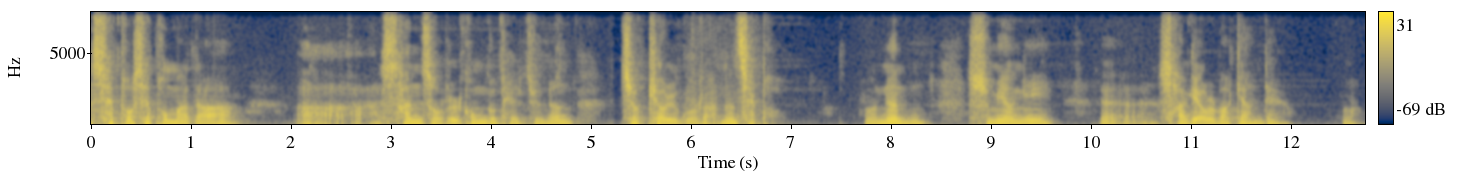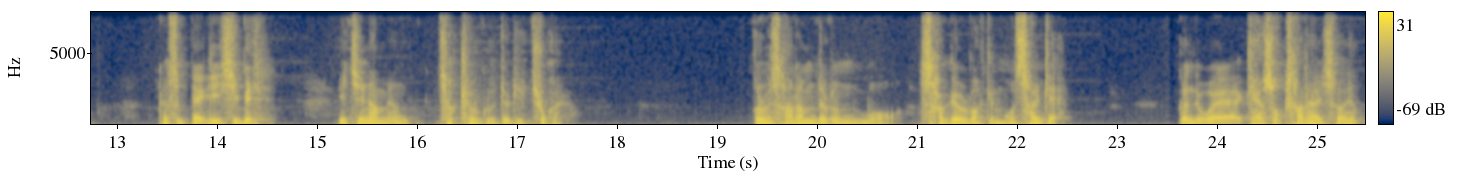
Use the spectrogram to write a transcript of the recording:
세포 세포마다 아, 산소를 공급해주는 적혈구라는 세포 는 수명이 4개월밖에 안 돼요. 어. 그래서 120일이 지나면 적혈구들이 죽어요. 그럼 사람들은 뭐 4개월밖에 못 살게. 그런데 왜 계속 살아 있어요?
